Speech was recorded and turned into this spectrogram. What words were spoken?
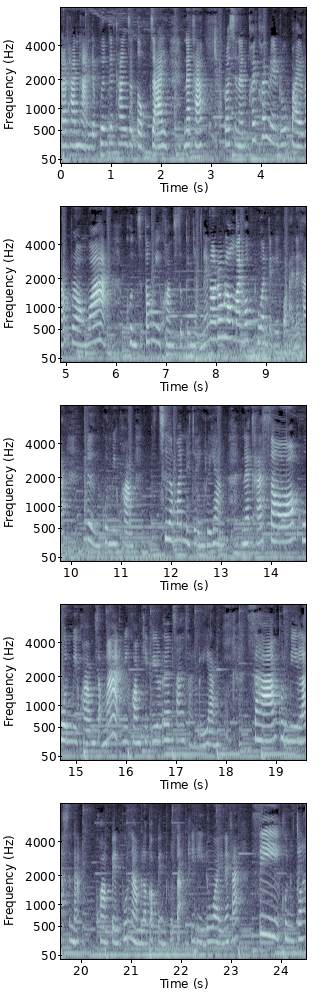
กระทันหันเดี๋ยวเพื่อนข้างๆจะตกใจนะคะ เพราะฉะนั้นค่อยๆเรียนรู้ไปรับรองว่า คุณจะต้องมีความสุขกันอย่างแน่นอนเราลองมาทบทวนกันดีกว่านะคะ 1. คุณมีความ เชื่อมั่นในตัวเองหรือยังนะคะ 2. คุณมีความสามารถมีความคิดที่เริ่มสร้างสรรค์หรือยัง 3. คุณมีลักษณะความเป็นผู้นำแล้วก็เป็นผู้ตามที่ดีด้วยนะคะ 4. คุณกล้า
